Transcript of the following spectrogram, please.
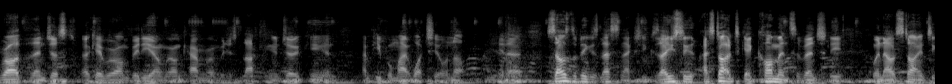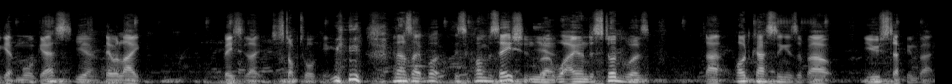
rather than just, okay, we're on video and we're on camera and we're just laughing and joking and, and people might watch it or not, you know? So that was the biggest lesson actually, because I used to, I started to get comments eventually when I was starting to get more guests. Yeah. They were like, basically like, just stop talking. and I was like, but it's a conversation. Yeah. But what I understood was that podcasting is about you stepping back.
